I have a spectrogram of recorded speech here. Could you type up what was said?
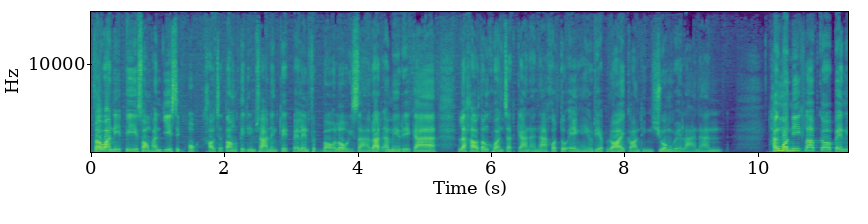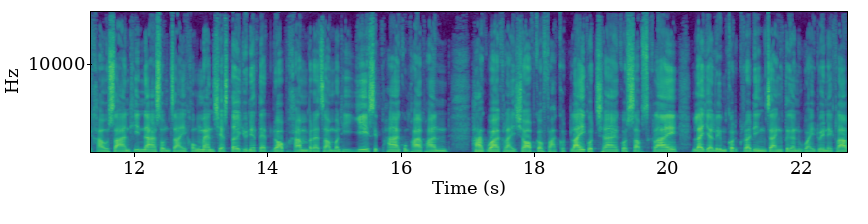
เพราะว่าในปี 2026 เขาจะต้องติดทีมชาติอังกฤษไปเล่นฟุตบอลโลกที่สหรัฐอเมริกา และเขาต้องควรจัดการอนาคตตัวเองให้เรียบร้อยก่อนถึงช่วงเวลานั้น ทั้งหมดนี้ครับก็เป็นข่าวสารที่น่าสนใจของแมนเชสเตอร์ยูไนเต็ดรอบค่ำประจำวันที่ 25 กุมภาพันธ์ หากว่าใครชอบก็ฝากกดไลค์ กดแชร์ กด Subscribe และอย่าลืมกดกระดิ่งแจ้งเตือนไว้ด้วยนะครับ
